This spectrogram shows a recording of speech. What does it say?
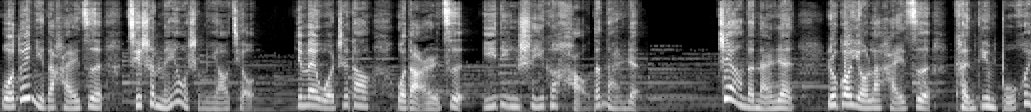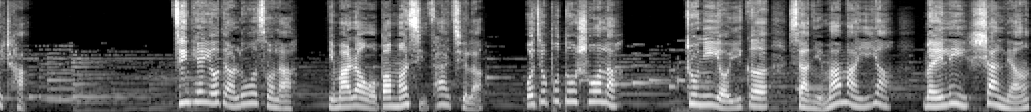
我对你的孩子其实没有什么要求，因为我知道我的儿子一定是一个好的男人。这样的男人如果有了孩子，肯定不会差。今天有点啰嗦了，你妈让我帮忙洗菜去了，我就不多说了。祝你有一个像你妈妈一样美丽、善良、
